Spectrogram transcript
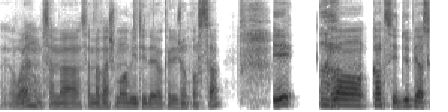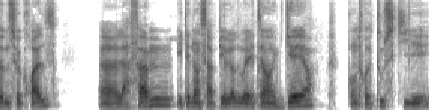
Euh, ouais, ça m'a ça m'a vachement embêté d'ailleurs que les gens pensent ça. Et Ouais. quand, quand ces deux personnes se croisent, euh, la femme était dans sa période où elle était en guerre contre tout ce qui est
